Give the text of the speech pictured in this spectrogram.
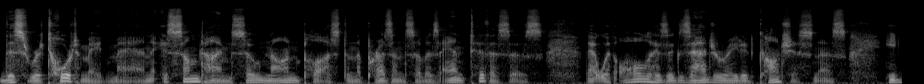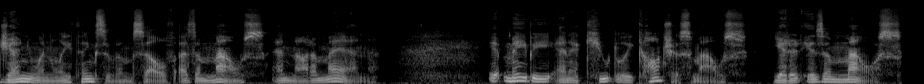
This retort made man is sometimes so nonplussed in the presence of his antithesis that with all his exaggerated consciousness he genuinely thinks of himself as a mouse and not a man. It may be an acutely conscious mouse, yet it is a mouse,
